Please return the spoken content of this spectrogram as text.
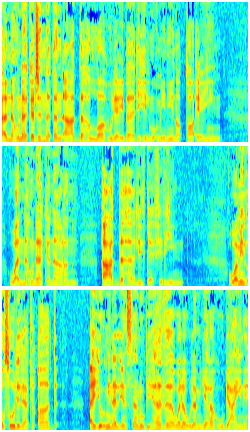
أن هناك جنة أعدها الله لعباده المؤمنين الطائعين وأن هناك نارا أعدها للكافرين. ومن أصول الاعتقاد أن يؤمن الإنسان بهذا ولو لم يره بعينه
